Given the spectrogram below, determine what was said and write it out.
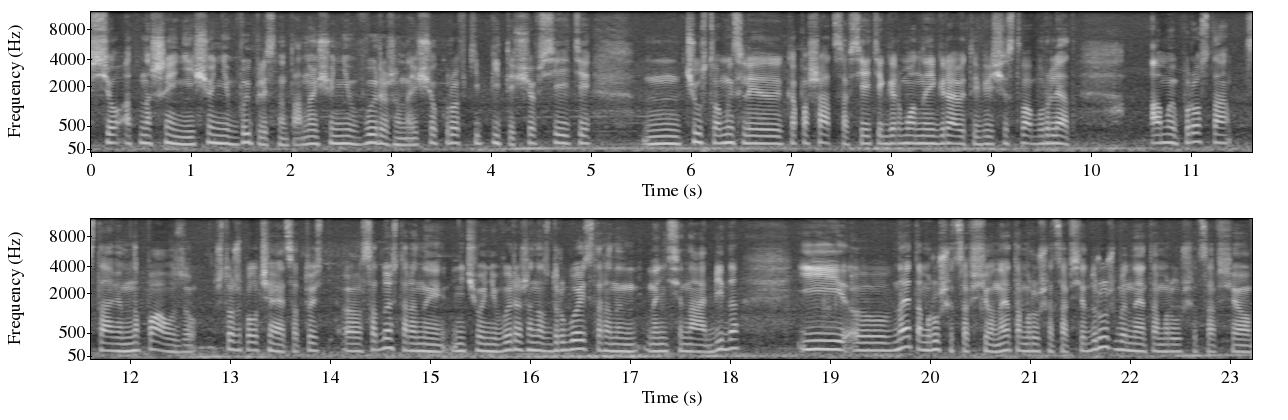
все отношение еще не выплеснуто, оно еще не выражено, еще кровь кипит, еще все эти чувства, мысли копошатся, все эти гормоны играют и вещества бурлят а мы просто ставим на паузу. Что же получается? То есть, э, с одной стороны, ничего не выражено, с другой стороны, нанесена обида, и э, на этом рушится все, на этом рушатся все дружбы, на этом рушится все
